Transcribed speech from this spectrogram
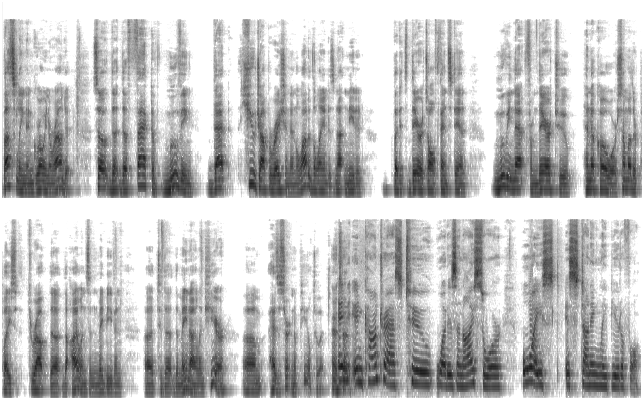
bustling and growing around it. So the, the fact of moving that huge operation, and a lot of the land is not needed, but it's there, it's all fenced in, moving that from there to Henoko or some other place throughout the, the islands and maybe even uh, to the, the main island here um, has a certain appeal to it. And in contrast to what is an eyesore, OIST is stunningly beautiful.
